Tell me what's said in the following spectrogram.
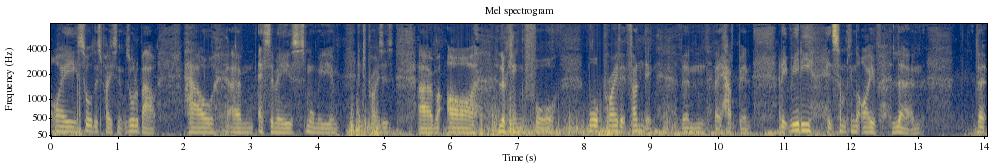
I saw this post and it was all about how um, SMEs, small medium enterprises, um, are looking for more private funding than they have been, and it really it's something that I've learned that.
